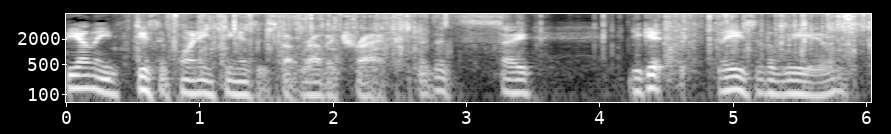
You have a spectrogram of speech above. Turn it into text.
the only disappointing thing is it's got rubber tracks. But it's, so you get, these are the wheels.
